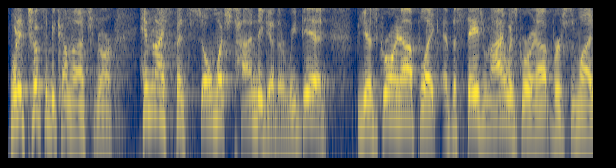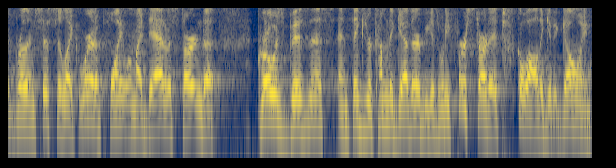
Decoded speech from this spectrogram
what it took to become an entrepreneur. Him and I spent so much time together. We did because growing up, like at the stage when I was growing up versus my brother and sister, like we're at a point where my dad was starting to grow his business and things were coming together because when he first started, it took a while to get it going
